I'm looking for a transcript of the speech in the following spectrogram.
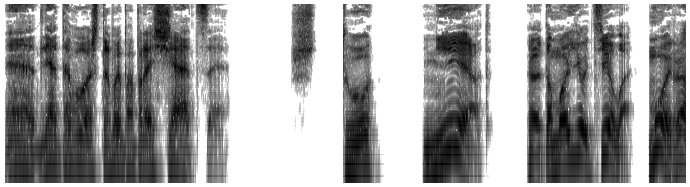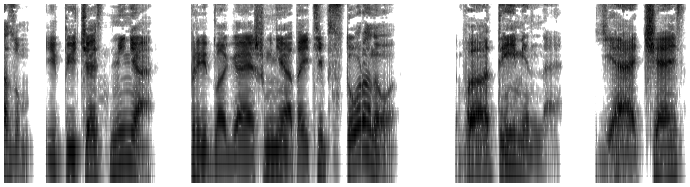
а для того, чтобы попрощаться». «Что? Нет! Это мое тело, мой разум, и ты часть меня. Предлагаешь мне отойти в сторону?» «Вот именно. Я часть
